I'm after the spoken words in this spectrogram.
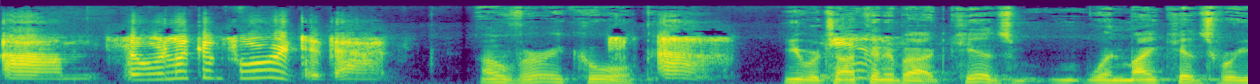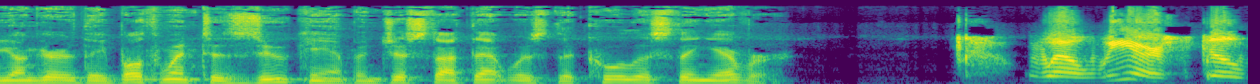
Um, so we're looking forward to that. Oh, very cool. Uh, you were talking yeah. about kids. When my kids were younger, they both went to zoo camp and just thought that was the coolest thing ever. Well, we are still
